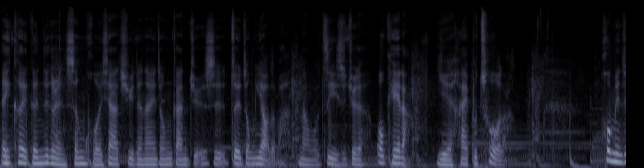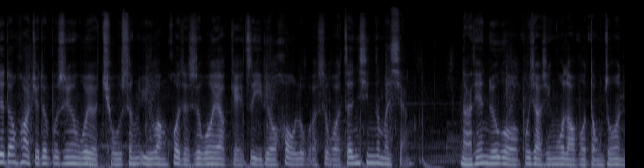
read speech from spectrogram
哎，可以跟这个人生活下去的那一种感觉是最重要的吧。那我自己是觉得 OK 啦，也还不错啦。后面这段话绝对不是因为我有求生欲望，或者是我要给自己留后路，而是我真心这么想。哪天如果不小心我老婆懂中文，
